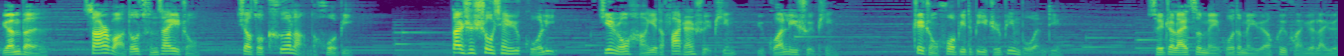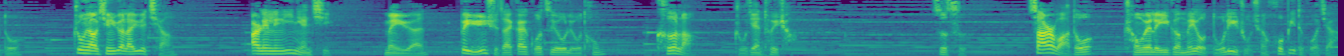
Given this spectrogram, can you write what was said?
原本萨尔瓦多存在一种叫做科朗的货币，但是受限于国力、金融行业的发展水平与管理水平，这种货币的币值并不稳定。随着来自美国的美元汇款越来越多，重要性越来越强，二零零一年起，美元被允许在该国自由流通，科朗逐渐退场。自此，萨尔瓦多成为了一个没有独立主权货币的国家。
